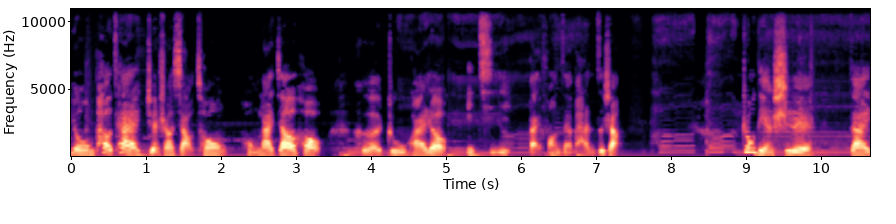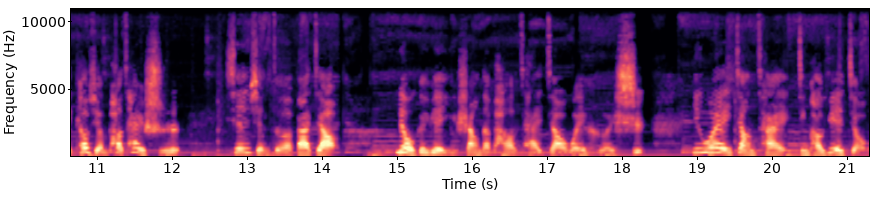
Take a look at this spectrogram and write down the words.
用泡菜卷上小葱、红辣椒后，和猪五花肉一起摆放在盘子上。重点是在挑选泡菜时，先选择发酵。六个月以上的泡菜较为合适，因为酱菜浸泡越久，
